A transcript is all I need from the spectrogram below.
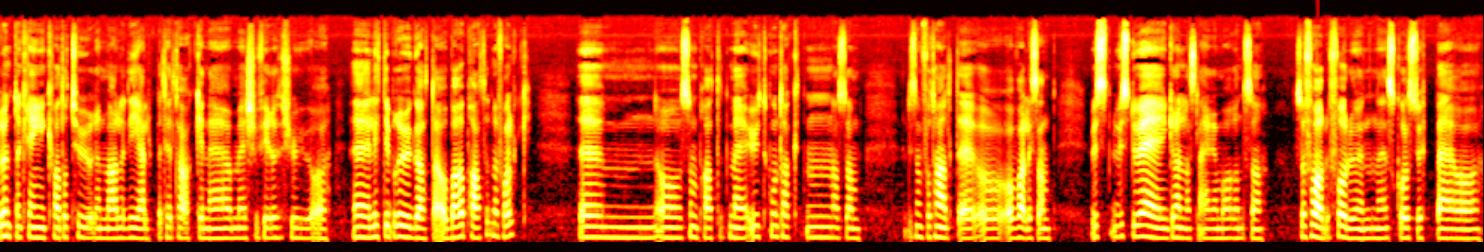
rundt omkring i Kvadraturen med alle de hjelpetiltakene med 24-7 og eh, litt i Brugata, og bare pratet med folk. Um, og som pratet med utekontakten, og som liksom fortalte og, og var litt sånn hvis, hvis, du er i grønlandsleir i morgen, så, så får, får, du en eh, skål suppe og,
